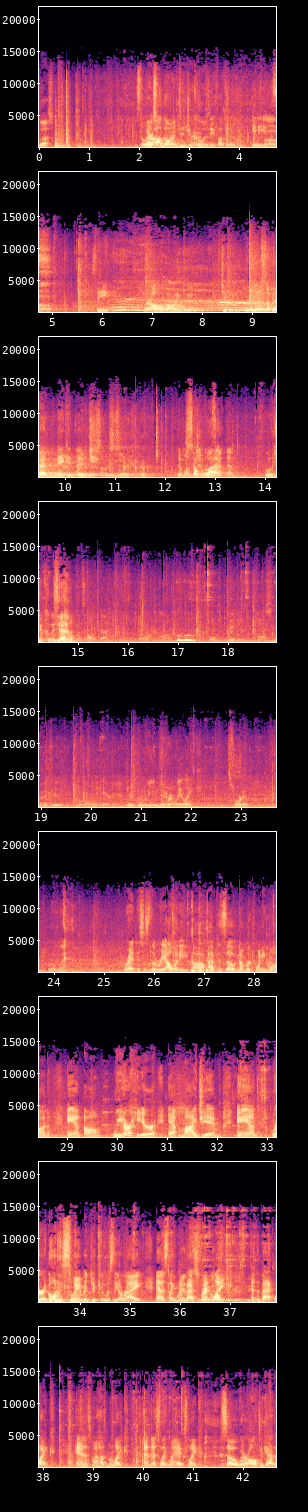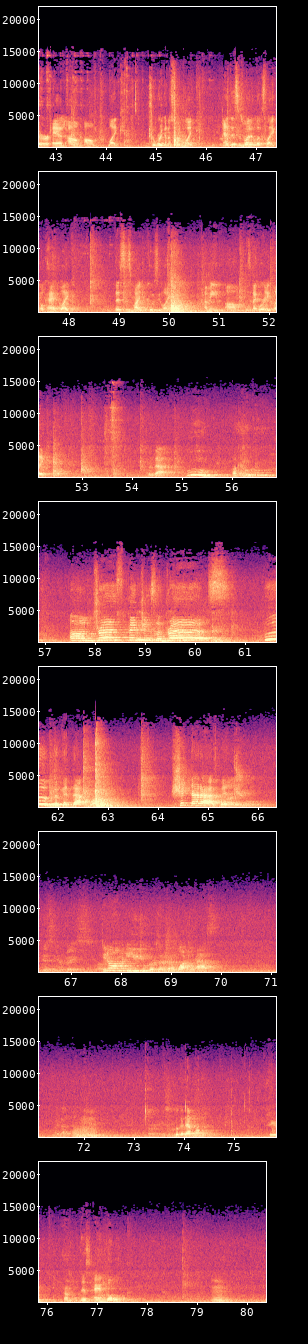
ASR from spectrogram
the last one. It's the We're last all one. going to jacuzzi, fucking idiots. Uh, See? We're all going to. Ju- Look at that naked What if there's bitch. somebody in there? Then we'll So jacuzzi what? with them. We'll jacuzzi. We'll Yeah. put some with them. Naked. Really, really hairy. There's nobody in there. Really, like, sort of. Well, like, Right, this is the reality uh, episode number 21. And um, we are here at my gym and we're going to swim in jacuzzi, all right? And it's like my best friend, like, at the back, like, and it's my husband, like, and that's like my ex, like. So we're all together and, um, um, like, so we're gonna swim, like. And this is what it looks like, okay? Like, this is my jacuzzi, like. I mean, um, isn't that great? Like, Look at that. Woo! Fucking. Undress, bitches, undress! Woo! Look at that woman. Shake that ass, bitch. Do you know how many YouTubers that are gonna watch your ass? hmm Look at that mama. See? From this angle. Mmm.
